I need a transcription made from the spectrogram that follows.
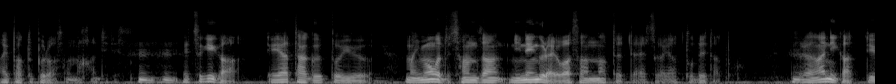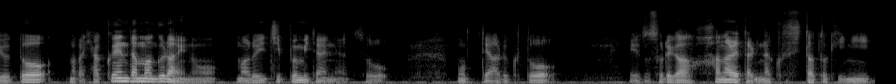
iPad Pro はそんな感じです。うんうん。で次が AirTag という、まあ、今まで散々2年ぐらい噂になってたやつがやっと出たとそれは何かっていうとなんか100円玉ぐらいの丸いチップみたいなやつを持って歩くと,、えー、とそれが離れたりなくした時に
